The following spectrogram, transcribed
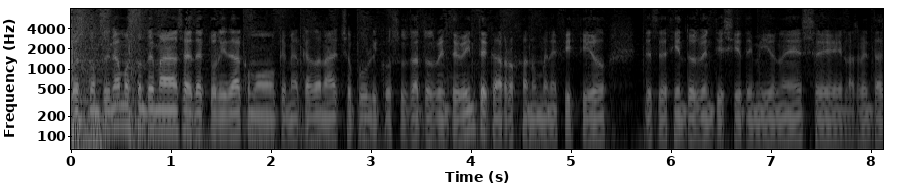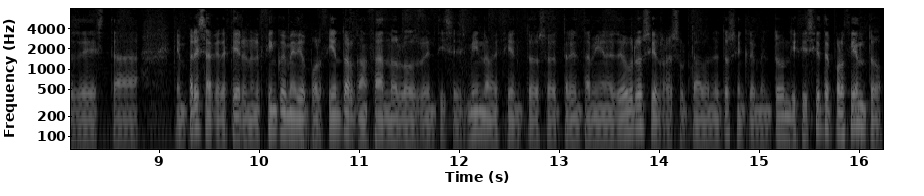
Pues continuamos con temas de actualidad como que Mercadona ha hecho público sus datos 2020 que arrojan un beneficio de 327 millones. Eh, las ventas de esta empresa crecieron el 5,5% alcanzando los 26.930 millones de euros y el resultado neto se incrementó un 17%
